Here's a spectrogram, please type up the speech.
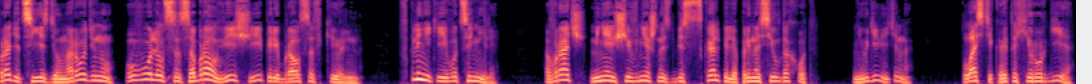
Прадед съездил на родину, уволился, собрал вещи и перебрался в Кёльн. В клинике его ценили. Врач, меняющий внешность без скальпеля, приносил доход. Неудивительно. Пластика — это хирургия.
